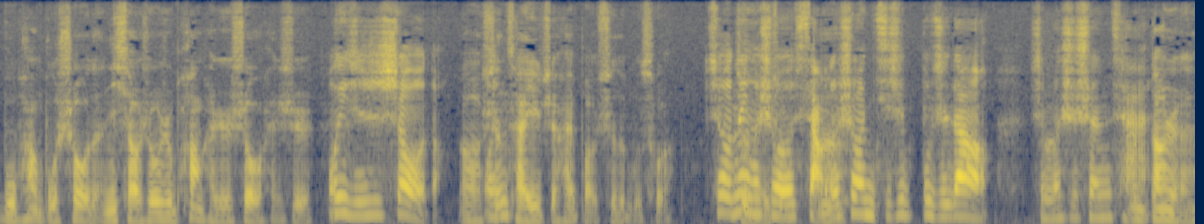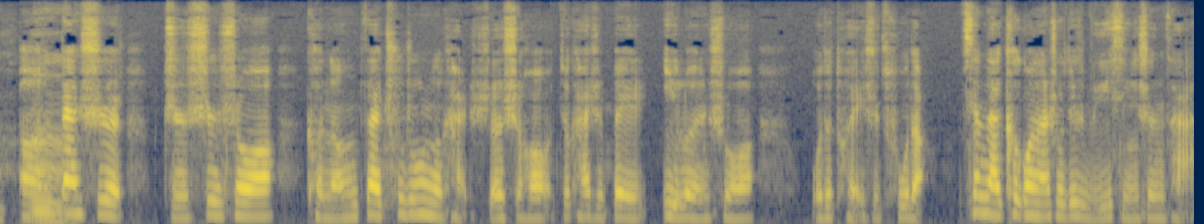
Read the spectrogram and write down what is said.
不胖不瘦的。你小时候是胖还是瘦还是？我一直是瘦的。啊，身材一直还保持的不错。就那个时候小的时候，你其实不知道什么是身材。当然。嗯，但是只是说，可能在初中的开始的时候就开始被议论说我的腿是粗的。现在客观来说就是梨形身材，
